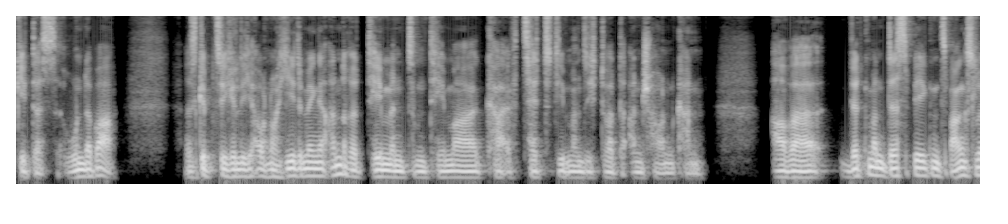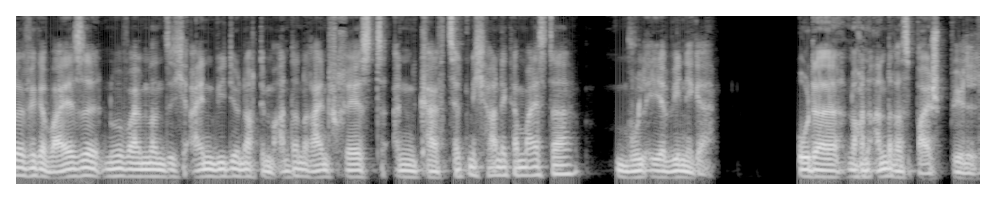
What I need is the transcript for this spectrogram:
geht das wunderbar. Es gibt sicherlich auch noch jede Menge andere Themen zum Thema Kfz, die man sich dort anschauen kann. Aber wird man deswegen zwangsläufigerweise, nur weil man sich ein Video nach dem anderen reinfräst, ein Kfz-Mechanikermeister? Wohl eher weniger. Oder noch ein anderes Beispiel.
